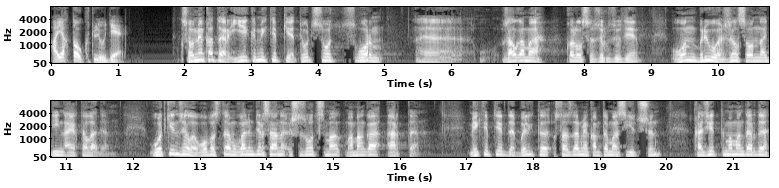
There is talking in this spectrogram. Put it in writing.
аяқтау күтілуде. Сонымен қатар екі мектепке 430 орын жалғама құрылысы жүргізуде оның біреуі жыл соңына дейін аяқталады. Өткен жылы облыста мұғалімдер саны 330 маманға артты. Мектептерді білікті ұстаздармен қамтамасыз ету үшін қажетті мамандарды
